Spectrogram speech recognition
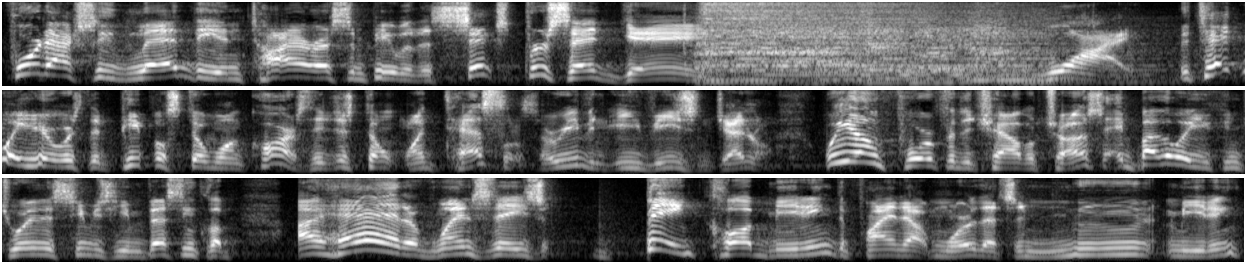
Ford actually led the entire S&P with a 6% gain. Why? The takeaway here was that people still want cars. They just don't want Teslas or even EVs in general. We Ford for the Travel Trust. And by the way, you can join the CNBC Investing Club ahead of Wednesday's big club meeting to find out more. That's a noon meeting.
